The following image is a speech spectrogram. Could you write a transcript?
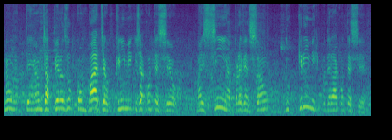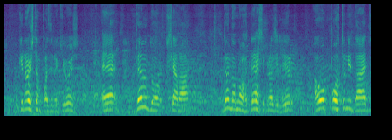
não tenhamos apenas o combate ao crime que já aconteceu, mas sim a prevenção do crime que poderá acontecer. O que nós estamos fazendo aqui hoje é dando ao Ceará, dando ao Nordeste brasileiro a oportunidade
